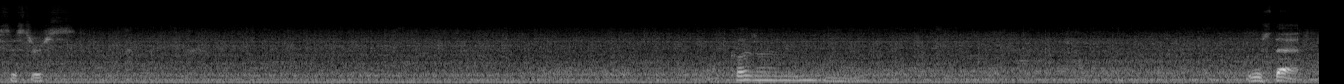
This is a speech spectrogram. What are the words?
sisters. My cousin. Who's that?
